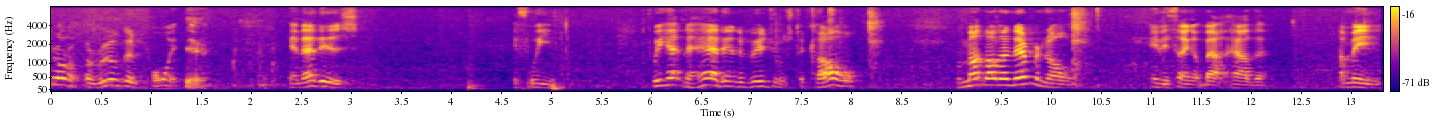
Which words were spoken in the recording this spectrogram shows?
brought up a real good point. yeah, And that is, if we, if we hadn't had individuals to call, we might not have never known anything about how the, I mean,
